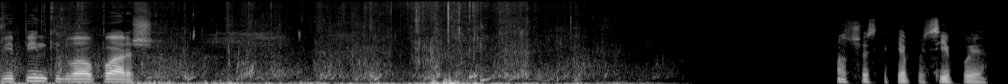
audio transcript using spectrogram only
Дві пінки, два опариш. От щось таке посіпує.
